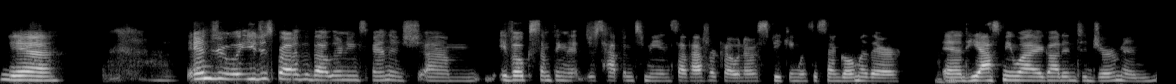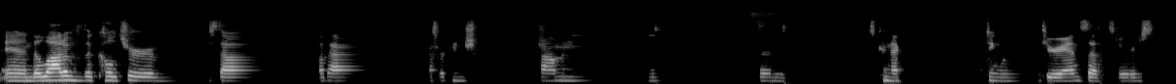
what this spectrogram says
yeah. Andrew, what you just brought up about learning Spanish um, evokes something that just happened to me in South Africa when I was speaking with the Sangoma there. Mm-hmm. And he asked me why I got into German. And a lot of the culture of South African shamanism is connecting with your ancestors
